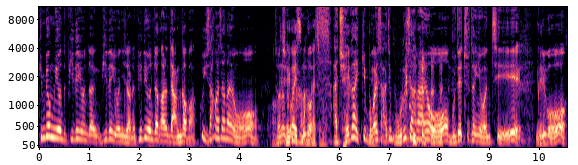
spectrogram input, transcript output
김병미 의원도 비대위원장 비대위원이잖아요. 비대위원장 가는데 안 가 봐. 그거 이상하잖아요. 어, 저는 죄가 있으면 거, 안 가죠. 아 죄가 있긴 뭐가 있어 아직 모르잖아요. 무죄 추정의 원칙. 네. 그리고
